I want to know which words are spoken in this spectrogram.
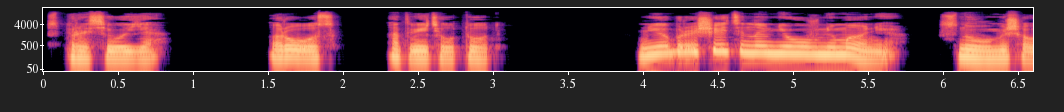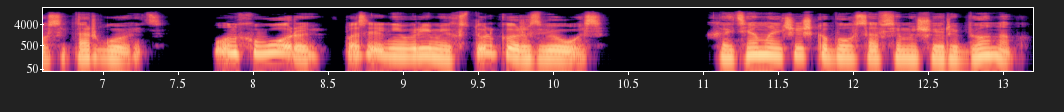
Спросила я. Рос, ответил тот. Не обращайте на него внимания. Снова вмешался торговец. Он хворый, в последнее время их столько развелось. Хотя мальчишка был совсем еще ребенок,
